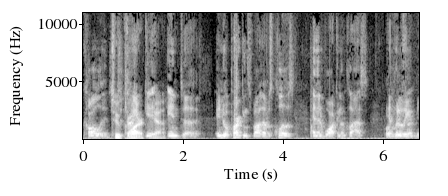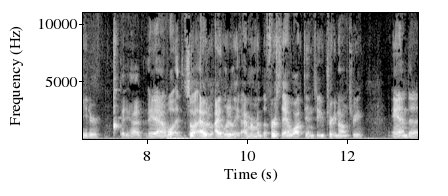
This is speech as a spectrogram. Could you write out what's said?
college To try Clark, and get yeah. into into a parking spot that was close, and then walk into the class or and pay literally- for a meter that you had. yeah, well, so I would, I literally, I remember the first day I walked into trigonometry, and uh,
